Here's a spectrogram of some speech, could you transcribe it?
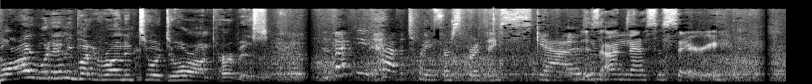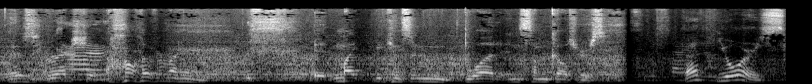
why would anybody run into a door on purpose? The fact that you have a 21st birthday scab is unnecessary. There's red shit all over my hand. It might be considered blood in some cultures. That's yours.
